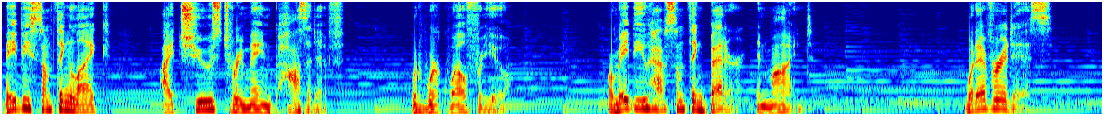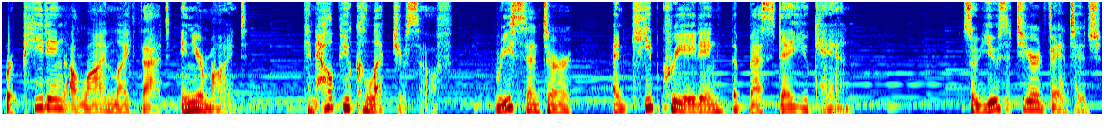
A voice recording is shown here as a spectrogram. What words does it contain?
Maybe something like, I choose to remain positive would work well for you. Or maybe you have something better in mind. Whatever it is, repeating a line like that in your mind can help you collect yourself, recenter, and keep creating the best day you can so use it to your advantage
